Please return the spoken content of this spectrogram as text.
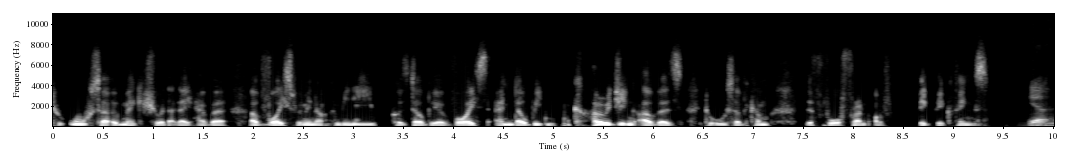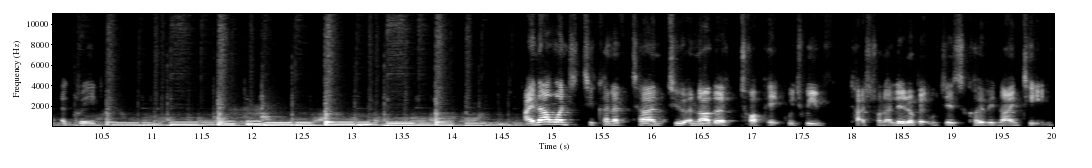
to also make sure that they have a, a voice within our community because there'll be a voice and they'll be encouraging others to also become the forefront of big, big things. Yeah, agreed. I now wanted to kind of turn to another topic, which we've touched on a little bit, which is COVID 19.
